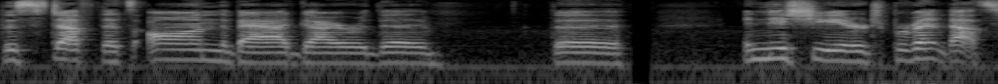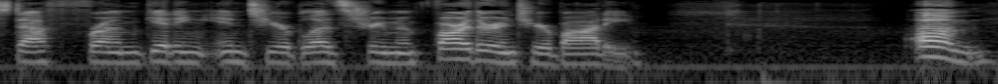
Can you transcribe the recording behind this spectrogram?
the stuff that's on the bad guy or the the initiator to prevent that stuff from getting into your bloodstream and farther into your body. Um,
